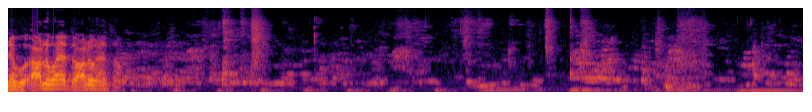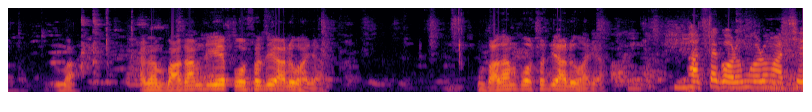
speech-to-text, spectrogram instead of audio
নেব আলু ভাজা দাও আলু ভাজা দাও। বাহ একদম বাদাম দিয়ে পোস্ত দিয়ে আলু ভাজা। বাদাম পোস্ত দিয়ে আলু ভাজা। ভাতটা গরম গরম আছে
